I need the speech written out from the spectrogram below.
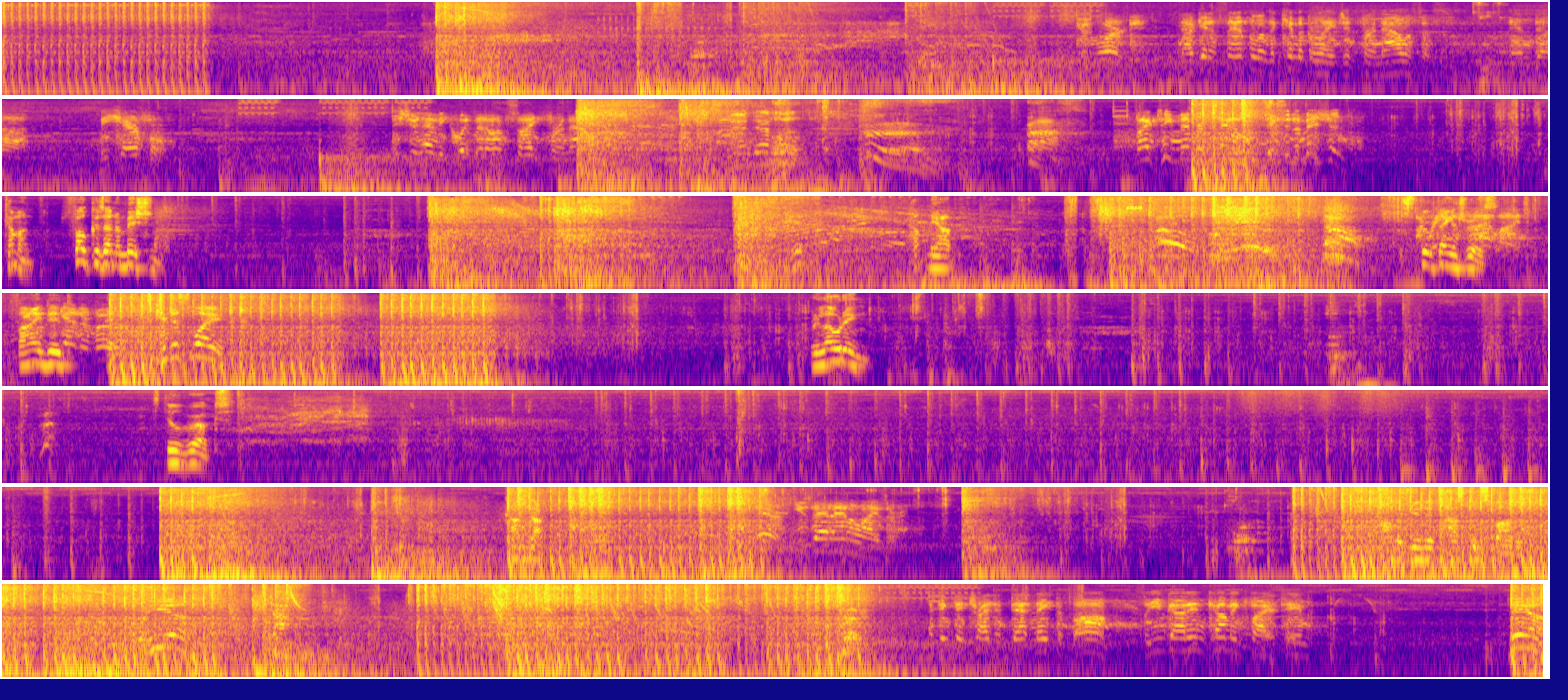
Good work. Now get a sample of the chemical agent for analysis. And, uh, be careful. They should have equipment on site for analysis. Man down. Five team members down! Stick to the mission! Come on. Focus on the mission. Help me up. It's still dangerous. Find it. This way. Reloading. Still works. There, use that analyzer. Armored unit has been spotted. Over! I think they tried to detonate the bomb, so you've got incoming, fire team. There!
